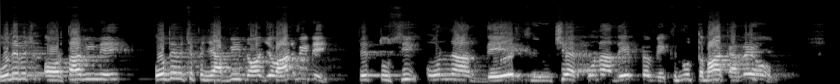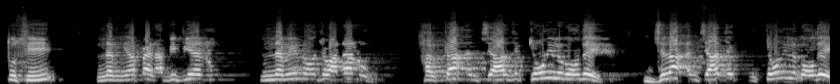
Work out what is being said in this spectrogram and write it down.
ਉਹਦੇ ਵਿੱਚ ਔਰਤਾਂ ਵੀ ਨੇ, ਉਹਦੇ ਵਿੱਚ ਪੰਜਾਬੀ ਨੌਜਵਾਨ ਵੀ ਨੇ। ਤੇ ਤੁਸੀਂ ਉਹਨਾਂ ਦੇ ਫਿਊਚਰ ਉਹਨਾਂ ਦੇ ਭਵਿੱਖ ਨੂੰ ਤਬਾਹ ਕਰ ਰਹੇ ਹੋ। ਤੁਸੀਂ ਨਵੀਆਂ ਭੈਣਾਂ ਬੀਬੀਆਂ ਨੂੰ, ਨਵੇਂ ਨੌਜਵਾਨਾਂ ਨੂੰ ਹਲਕਾ ਇੰਚਾਰਜ ਕਿਉਂ ਨਹੀਂ ਲਗਾਉਂਦੇ? ਜ਼ਿਲ੍ਹਾ ਇੰਚਾਰਜ ਕਿਉਂ ਨਹੀਂ ਲਗਾਉਂਦੇ?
